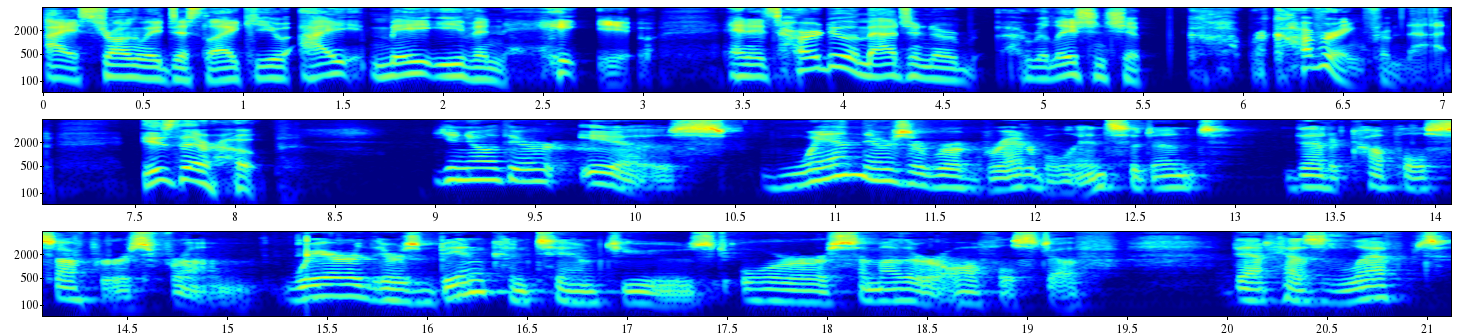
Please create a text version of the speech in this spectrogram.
I strongly dislike you. I may even hate you. And it's hard to imagine a, a relationship recovering from that. Is there hope? You know, there is. When there's a regrettable incident that a couple suffers from, where there's been contempt used or some other awful stuff that has left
